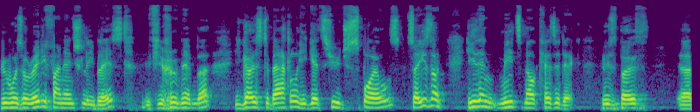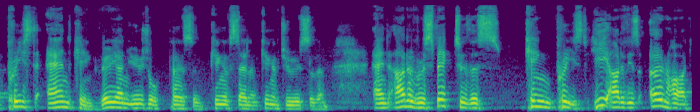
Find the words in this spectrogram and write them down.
who was already financially blessed, if you remember. He goes to battle, he gets huge spoils. So he's not, he then meets Melchizedek, who's both uh, priest and king, very unusual person, king of Salem, king of Jerusalem. And out of respect to this king priest, he, out of his own heart,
